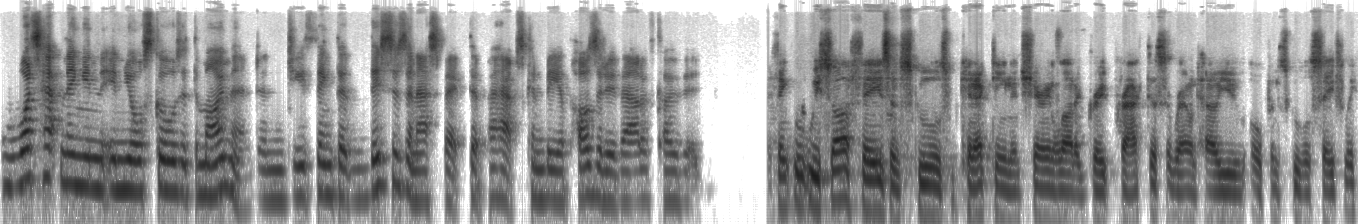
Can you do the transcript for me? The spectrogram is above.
what's happening in, in your schools at the moment? And do you think that this is an aspect that perhaps can be a positive out of COVID? I think we saw a phase of schools connecting and sharing a lot of great practice around how you open schools safely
